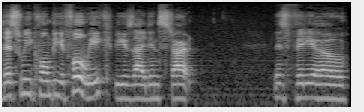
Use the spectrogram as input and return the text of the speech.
this week won't be a full week because I didn't start this video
